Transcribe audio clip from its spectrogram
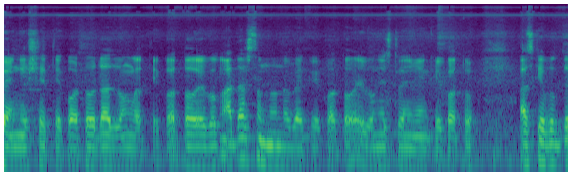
ব্যাংকের সাথে কত, রাজবাংলাতে কত এবং আদার্স অন্যান্য ব্যাংকে কত এবং ইসলামী ব্যাংকে কত। আজকে বলতে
